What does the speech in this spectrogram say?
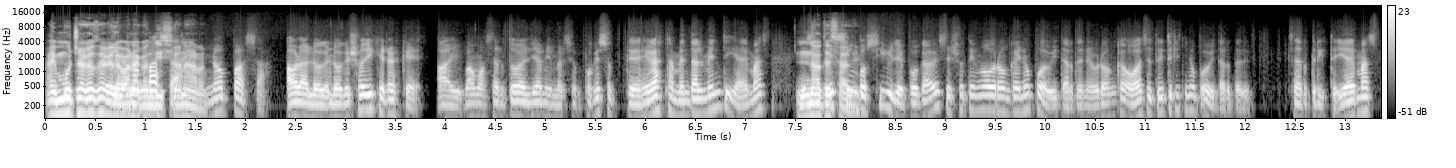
Hay muchas cosas que lo van a no pasa, condicionar. no pasa. Ahora, lo, lo que yo dije no es que, ay, vamos a hacer todo el día mi inversión, porque eso te desgasta mentalmente y además es, No te es sale. imposible, porque a veces yo tengo bronca y no puedo evitar tener bronca, o a veces estoy triste y no puedo evitar ser triste. Y además,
